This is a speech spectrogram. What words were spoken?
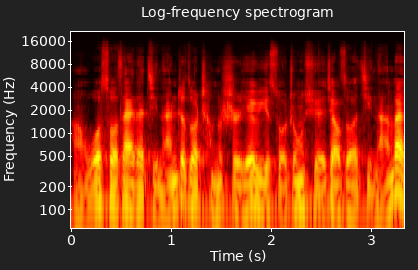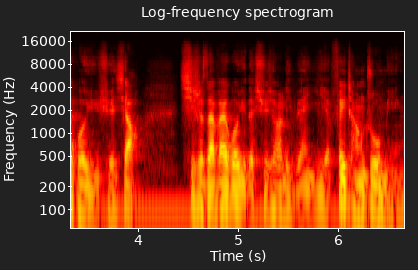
啊，我所在的济南这座城市也有一所中学，叫做济南外国语学校。其实，在外国语的学校里边也非常著名。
